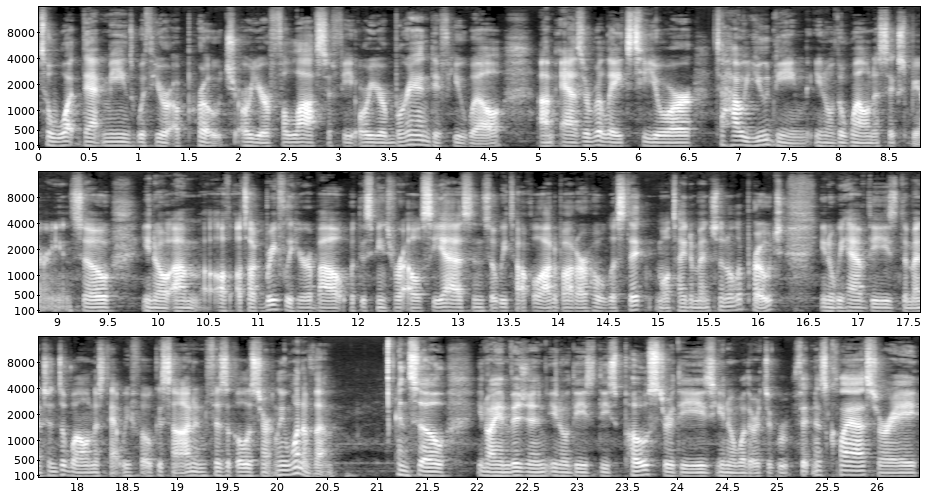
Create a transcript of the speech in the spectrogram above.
to what that means with your approach or your philosophy or your brand, if you will, um, as it relates to your to how you deem you know the wellness experience. So you know, um, I'll, I'll talk briefly here about what this means for LCS, and so we talk a lot about our holistic, multidimensional approach. You know, we have these dimensions of wellness that we focus on, and physical is certainly one of them. And so, you know, I envision, you know, these these posts or these, you know, whether it's a group fitness class or a,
